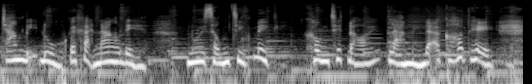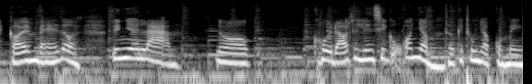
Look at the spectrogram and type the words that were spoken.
trang bị đủ cái khả năng để nuôi sống chính mình không chết đói là mình đã có thể có em bé rồi tuy nhiên là uh, hồi đó thì liên sĩ cũng có nhầm thôi cái thu nhập của mình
